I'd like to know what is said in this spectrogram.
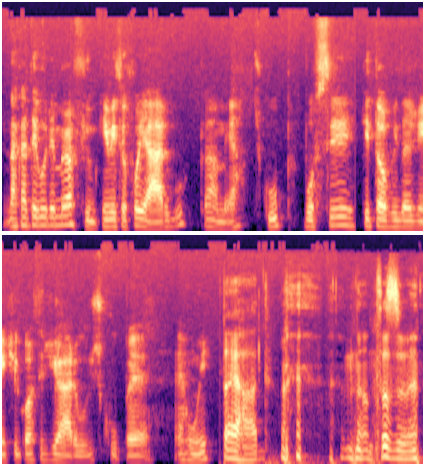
na categoria melhor filme, quem venceu foi Argo, uma merda, desculpa. Você que tá ouvindo a gente e gosta de Argo, desculpa, é, é ruim. Tá errado. Não, tô zoando.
